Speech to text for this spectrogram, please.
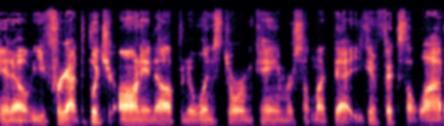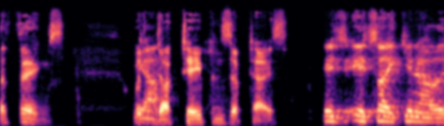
you know you forgot to put your awning up and a windstorm came or something like that you can fix a lot of things with yeah. duct tape and zip ties it's, it's like you know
